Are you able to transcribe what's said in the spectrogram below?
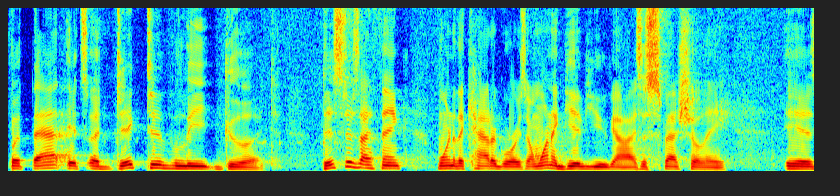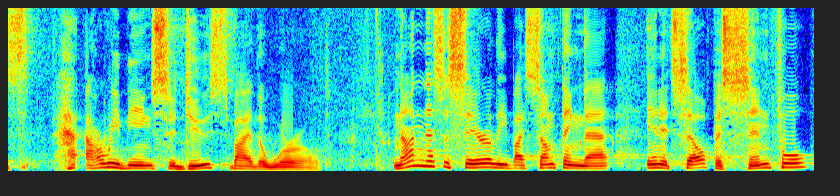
but that it's addictively good. This is, I think, one of the categories I want to give you guys, especially, is are we being seduced by the world? Not necessarily by something that in itself is sinful,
